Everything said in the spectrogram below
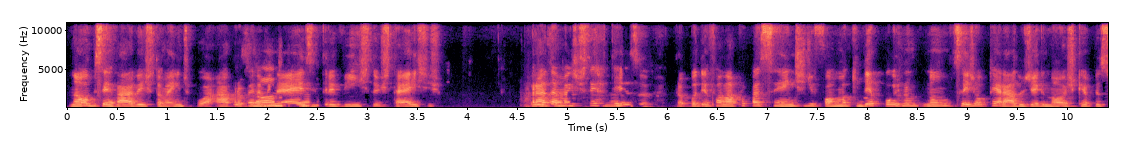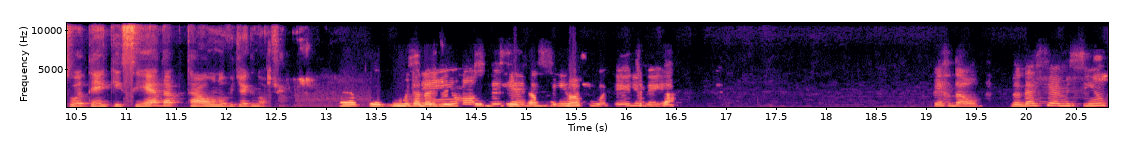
não observáveis também, tipo a própria anamnese, entrevistas, testes, para dar mais certeza, para poder falar para o paciente de forma que depois não, não seja alterado o diagnóstico e a pessoa tenha que se readaptar ao novo diagnóstico. É, porque muitas das vezes o nosso DCM5, ele mesmo. Perdão. No DSM-5,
